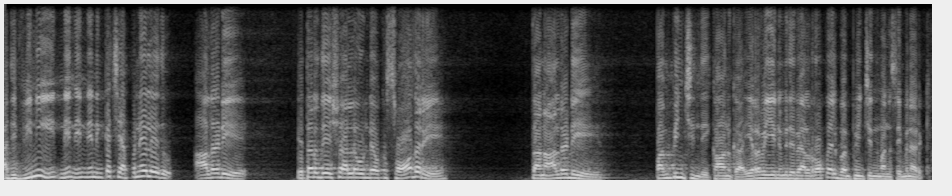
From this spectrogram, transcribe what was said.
అది విని నేను నేను ఇంకా చెప్పనే లేదు. ఆల్రెడీ ఇతర దేశాల్లో ఉండే ఒక సోదరి తను ఆల్రెడీ పంపించింది. కానుక ఇరవై ఎనిమిది వేల రూపాయలు పంపించింది మన సెమినార్కి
